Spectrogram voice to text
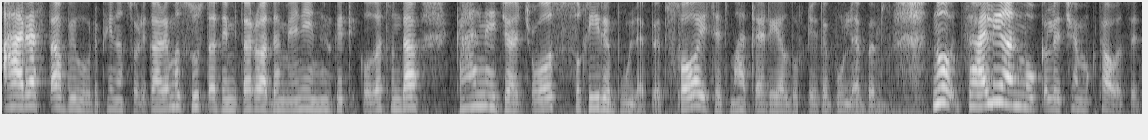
არასტაბილური ფინანსური გარემო ზუსტად იმიტომ რომ ადამიანი ენერგეტიკულად უნდა განეჯაჭვოს ღირებულებებს, ხო? ისეთ მატერიალურ ღირებულებებს. ნუ ძალიან მოკლედ შემოგთავაზეთ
